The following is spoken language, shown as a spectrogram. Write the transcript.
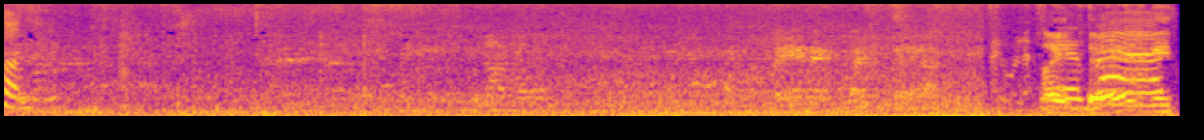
on it? Ay,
